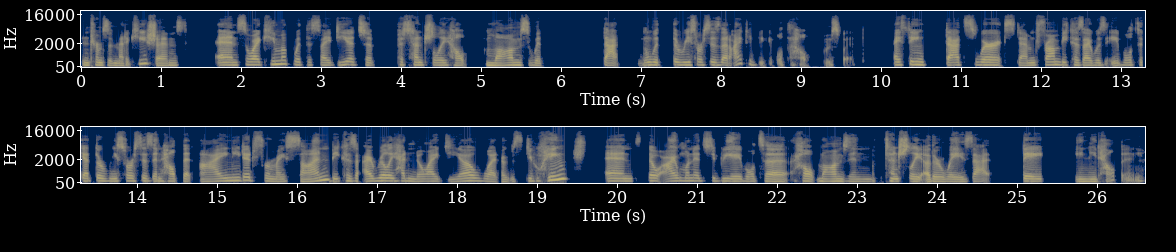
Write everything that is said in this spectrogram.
in terms of medications. And so I came up with this idea to potentially help moms with that, with the resources that I could be able to help moms with. I think that's where it stemmed from because I was able to get the resources and help that I needed for my son because I really had no idea what I was doing. And so I wanted to be able to help moms in potentially other ways that they need help in.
